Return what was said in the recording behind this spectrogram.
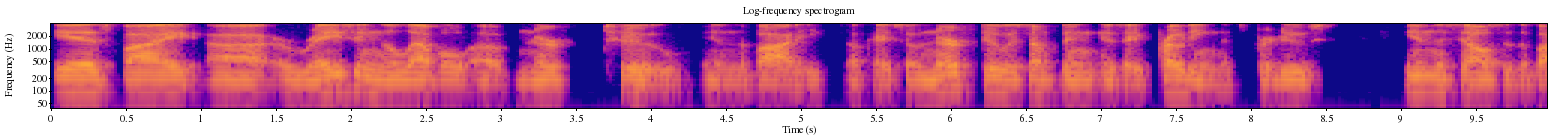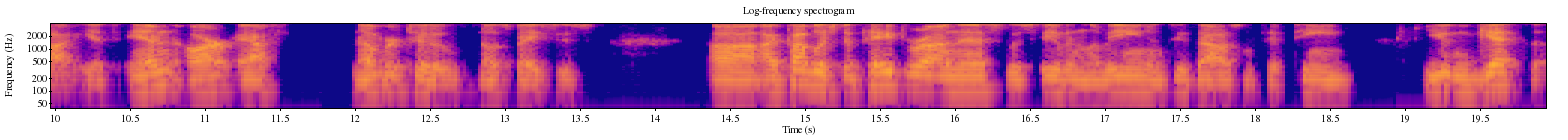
is by uh, raising the level of NRF2 in the body. Okay, so NRF2 is something is a protein that's produced in the cells of the body. It's NRF number two, no spaces, uh, I published a paper on this with Stephen Levine in 2015. You can get the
